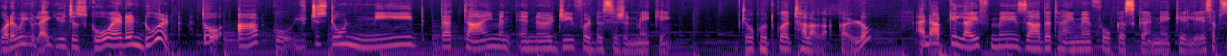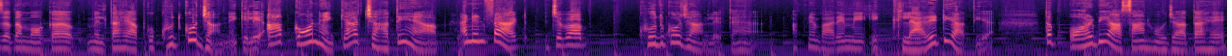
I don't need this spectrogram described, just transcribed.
whatever you like you just go ahead and do it तो आपको you just don't need that time and energy for decision making जो खुद को अच्छा लगा, कर लो। एंड आपकी लाइफ में ज़्यादा टाइम है फोकस करने के लिए। सबसे ज़्यादा मौका मिलता है आपको खुद को जानने के लिए। आप कौन हैं? क्या चाहते हैं आप? एंड इनफैक्ट जब आप खुद को जान लेते हैं अपने बारे में एक क्लैरिटी आती है, तब और भी आसान हो जाता है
